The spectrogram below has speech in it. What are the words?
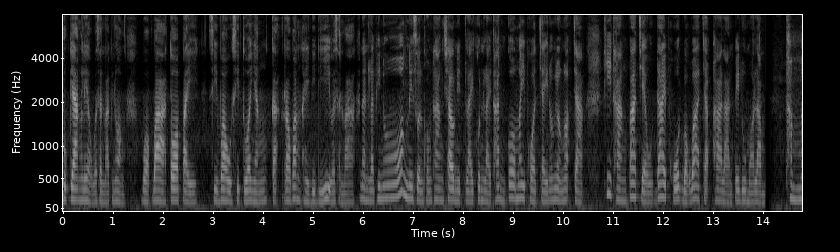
ทุกอย่างแล้วว่าสันว่าพี่น้อง บอกว่าต่อไปสีเว้าสีตัวยังกะระวังให้ดีๆว่าสันว่านั่นละพี่น้องในส่วนของทางชาวเน็ตหลายคนหลายท่านก็ไม่พอใจเนาะพี่น้องเนาะจาก ที่ทางป้าแจวได้โพสต์บอกว่าจะพาหลานไปดูหมอลำ ทำไม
